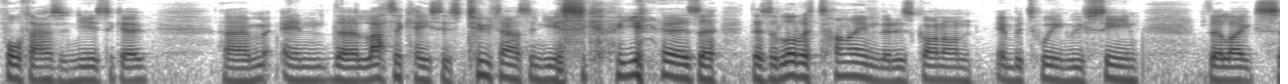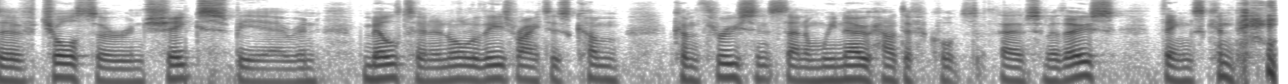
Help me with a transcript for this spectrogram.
four thousand years ago, Um, in the latter cases, 2,000 years ago, there's a there's a lot of time that has gone on in between. We've seen the likes of Chaucer and Shakespeare and Milton and all of these writers come come through since then, and we know how difficult uh, some of those things can be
